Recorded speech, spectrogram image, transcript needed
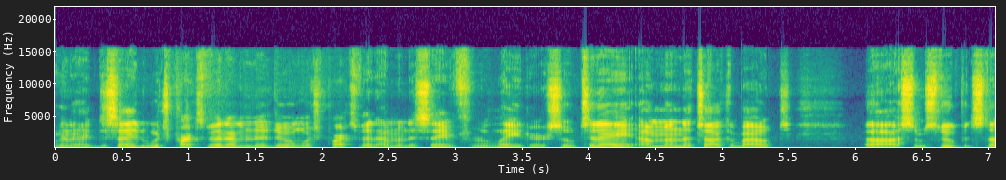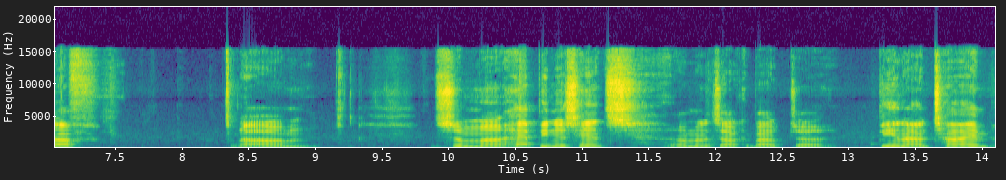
and I decided which parts of it I'm going to do and which parts of it I'm going to save for later. So today I'm going to talk about uh, some stupid stuff, um, some uh, happiness hints. I'm going to talk about uh, being on time,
